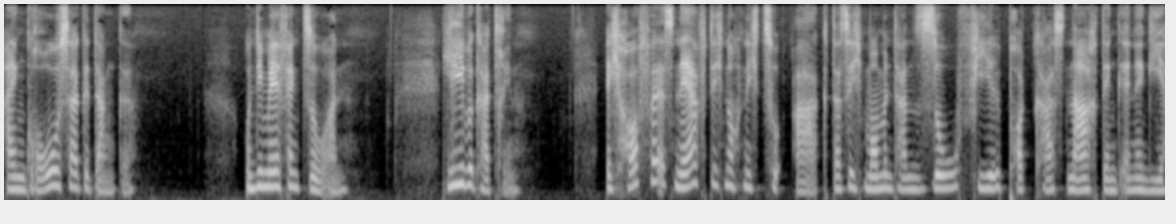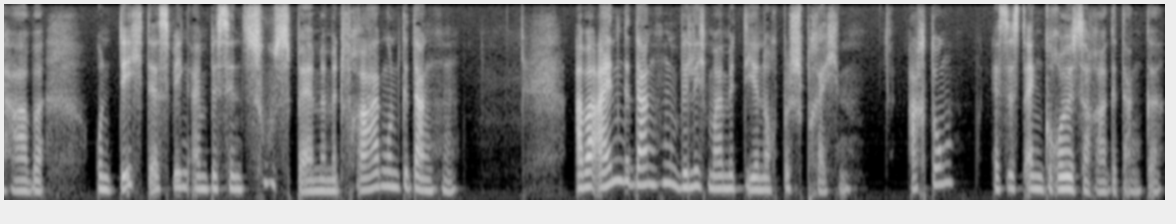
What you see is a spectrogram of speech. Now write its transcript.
ein großer Gedanke. Und die Mail fängt so an. Liebe Katrin, ich hoffe, es nervt dich noch nicht zu arg, dass ich momentan so viel Podcast-Nachdenkenergie habe und dich deswegen ein bisschen zuspamme mit Fragen und Gedanken. Aber einen Gedanken will ich mal mit dir noch besprechen. Achtung, es ist ein größerer Gedanke.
